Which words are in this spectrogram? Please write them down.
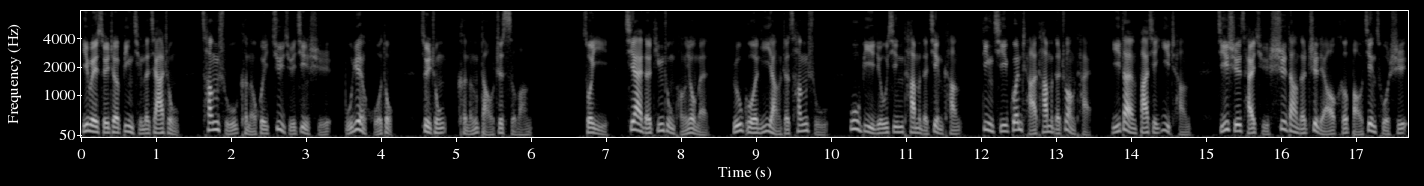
因为随着病情的加重，仓鼠可能会拒绝进食、不愿活动，最终可能导致死亡。所以，亲爱的听众朋友们，如果你养着仓鼠，务必留心它们的健康，定期观察它们的状态。一旦发现异常，及时采取适当的治疗和保健措施，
